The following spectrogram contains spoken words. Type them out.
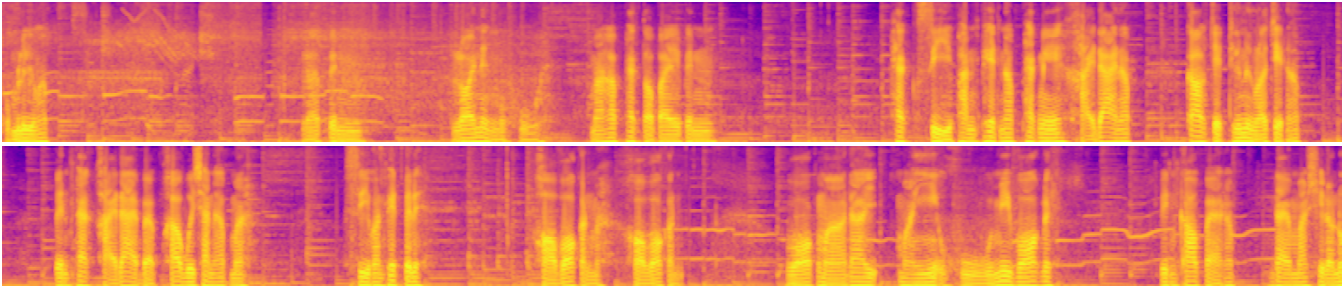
ผมลืมครับ แล้วเป็นร้อยหนึ่งโอ้โห มาครับแพ็คต่อไปเป็นแพ็คสี่พันเพชรนะครับ แพ็คนี้ขายได้นะครับเก้าเจ็ดถึงหนึ่งร้อยเจ็ดนะครับ เป็นแพ็คขายได้แบบเข้าเวอร์ชันครับมาสี่พันเพชรไปเลย ขอวอลกกันมา ขอวอลกกันวอลกมาได้ไหมโอ้โหไม่วอลกเลย เป็นเก้าแปดครับได้มาเชลโน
